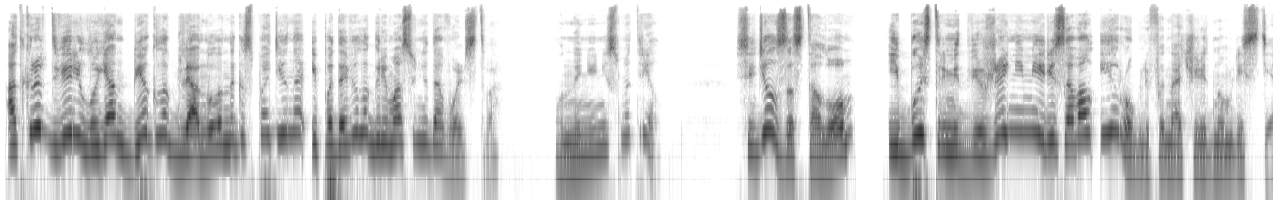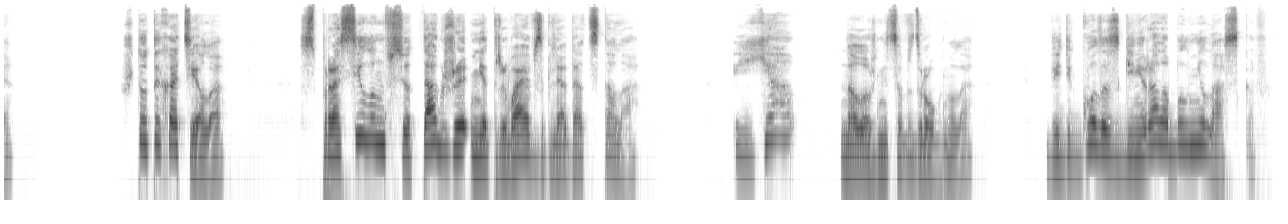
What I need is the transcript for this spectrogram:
Открыв дверь, Луян бегло глянула на господина и подавила гримасу недовольства. Он на нее не смотрел. Сидел за столом, и быстрыми движениями рисовал иероглифы на очередном листе. «Что ты хотела?» — спросил он все так же, не отрывая взгляда от стола. «Я...» — наложница вздрогнула. Ведь голос генерала был неласков,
